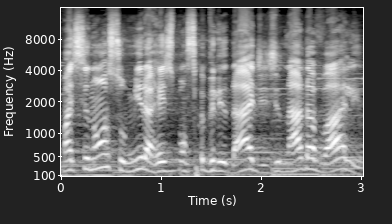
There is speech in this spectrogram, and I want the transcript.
Mas se não assumir a responsabilidade, de nada vale.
